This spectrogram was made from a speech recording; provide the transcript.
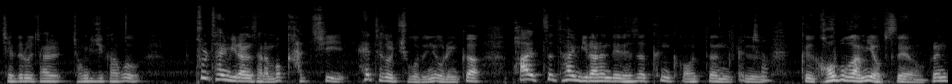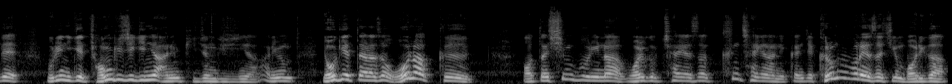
제대로 잘 정규직하고 풀타임 일하는 사람 뭐 같이 혜택을 주거든요. 그러니까 파트타임 일하는 데 대해서 큰 그 어떤 그, 그렇죠. 그 거부감이 없어요. 그런데 우리는 이게 정규직이냐 아니면 비정규직이냐 아니면 여기에 따라서 워낙 그 어떤 신분이나 월급 차이에서 큰 차이가 나니까 이제 그런 부분에서 지금 머리가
